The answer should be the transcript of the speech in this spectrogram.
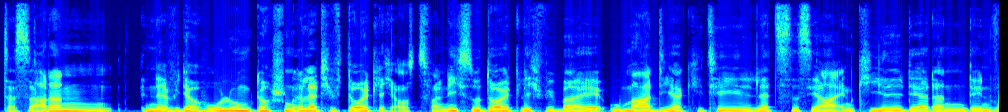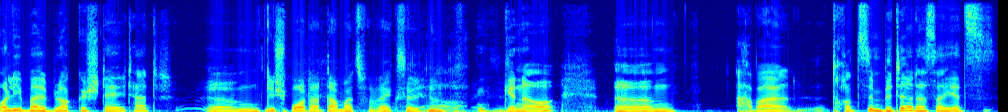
das sah dann in der Wiederholung doch schon relativ deutlich aus. Zwar nicht so deutlich wie bei Umar Diakite letztes Jahr in Kiel, der dann den Volleyballblock gestellt hat. Ähm, die Sportart damals verwechselt, genau, ne? Genau. Ähm, aber trotzdem bitter, dass er jetzt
